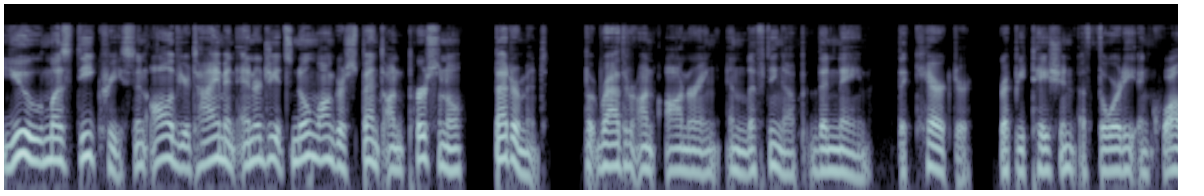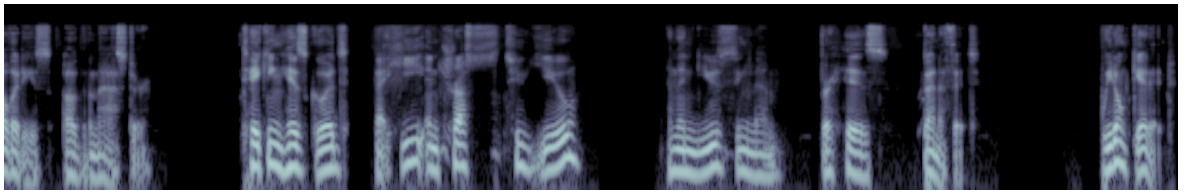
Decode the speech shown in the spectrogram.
You must decrease in all of your time and energy. It's no longer spent on personal betterment, but rather on honoring and lifting up the name, the character, reputation, authority, and qualities of the master. Taking his goods that he entrusts to you and then using them for his benefit. We don't get it.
